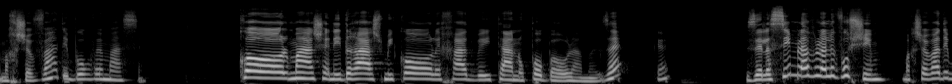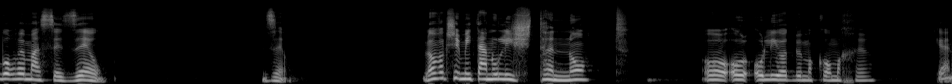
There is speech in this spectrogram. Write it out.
מחשבה, דיבור ומעשה. כל מה שנדרש מכל אחד מאיתנו פה בעולם הזה, כן? זה לשים לב ללבושים. מחשבה, דיבור ומעשה, זהו. זהו. לא מבקשים מאיתנו להשתנות או, או, או להיות במקום אחר, כן?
